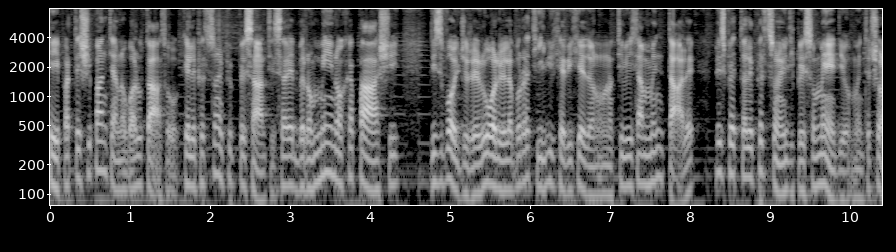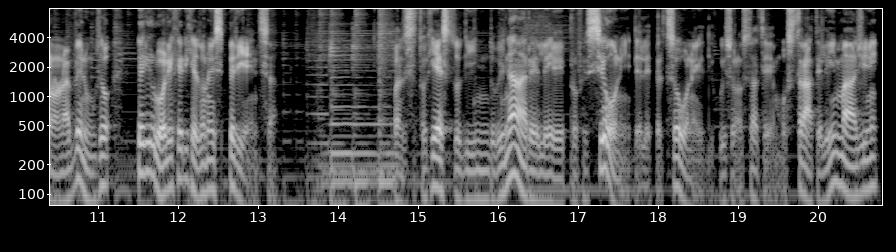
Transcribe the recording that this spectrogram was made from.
che i partecipanti hanno valutato che le persone più pesanti sarebbero meno capaci di svolgere ruoli lavorativi che richiedono un'attività mentale rispetto alle persone di peso medio, mentre ciò non è avvenuto per i ruoli che richiedono esperienza quando è stato chiesto di indovinare le professioni delle persone di cui sono state mostrate le immagini,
